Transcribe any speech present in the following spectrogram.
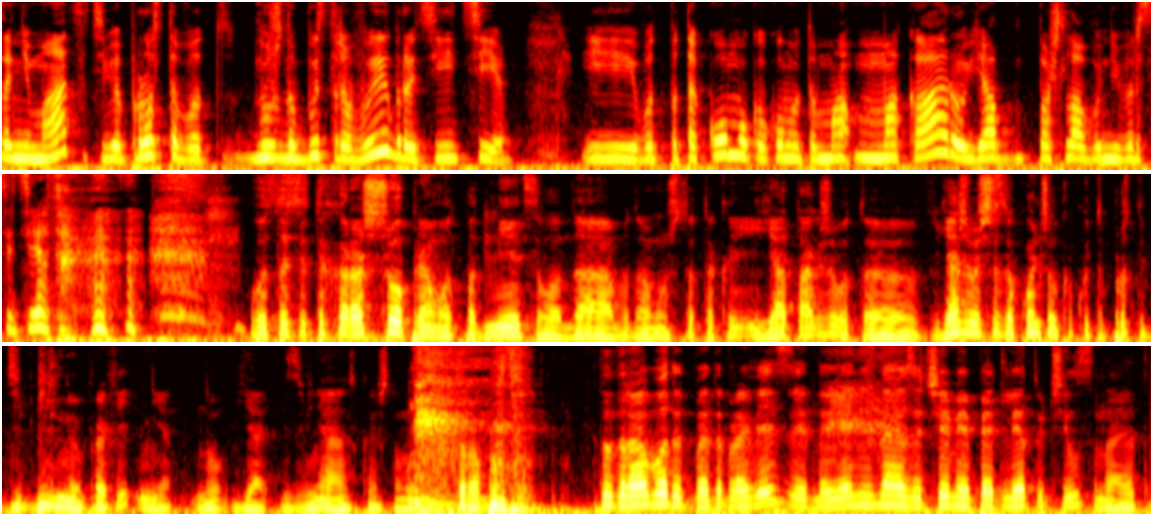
заниматься, тебе просто вот нужно быстро выбрать и идти. И вот по такому какому-то макару я пошла в университет. Вот, кстати, ты хорошо прям вот подметила, да, потому что так и я также вот... Э, я же вообще закончил какую-то просто дебильную профессию. Нет, ну, я извиняюсь, конечно, может кто работает кто-то работает по этой профессии, но я не знаю, зачем я пять лет учился на это.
